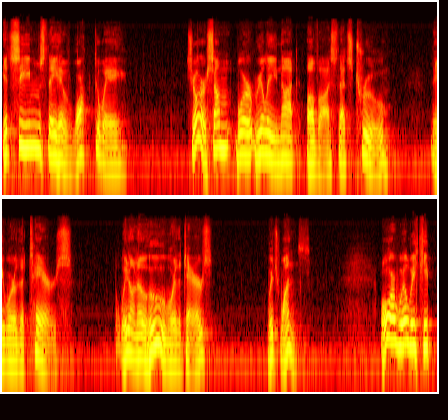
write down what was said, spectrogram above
it seems they have walked away. Sure, some were really not of us, that's true. They were the tares. But we don't know who were the tares, which ones. Or will we keep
